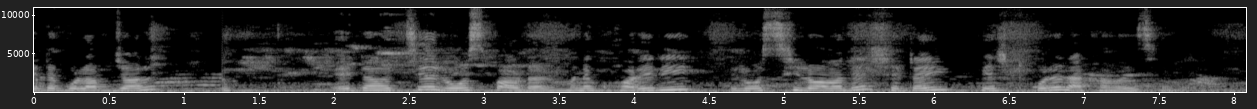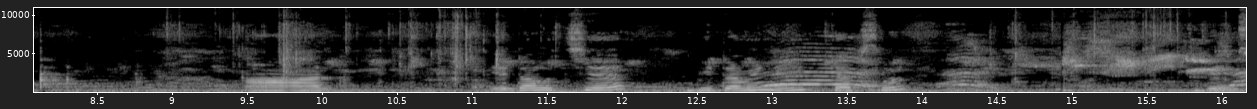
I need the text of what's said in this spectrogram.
এটা গোলাপ জল। এটা হচ্ছে রোজ পাউডার মানে ঘরেরই রোজ ছিল আমাদের, সেটাই পেস্ট করে রাখা হয়েছে। আর এটা হচ্ছে ভিটামিন ই ক্যাপসুল বেশ।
